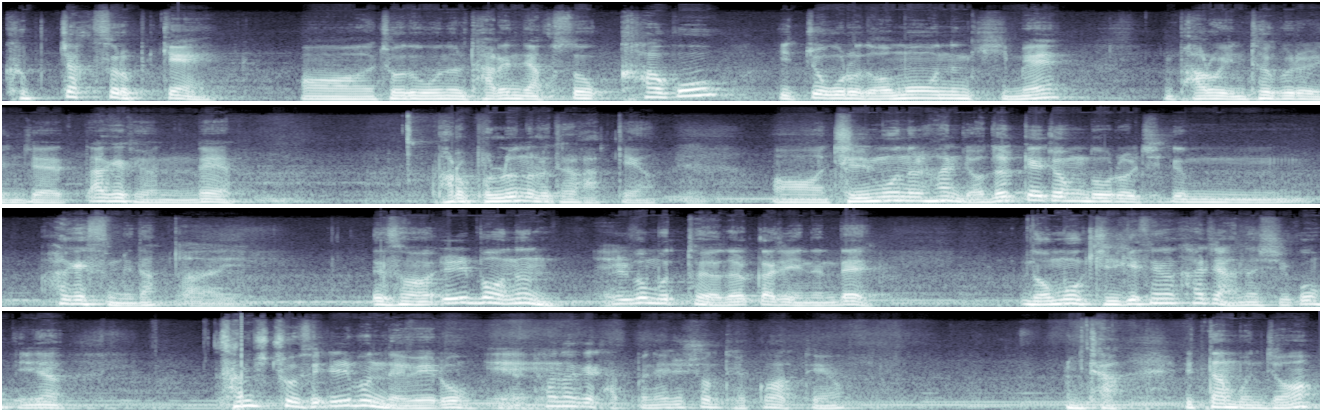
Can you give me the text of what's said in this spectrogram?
급작스럽게 어, 저도 오늘 다른 약속하고 이쪽으로 넘어오는 김에 바로 인터뷰를 이제 따게 되었는데 바로 본론으로 들어갈게요. 어, 질문을 한 8개 정도를 지금 하겠습니다. 아, 예. 그래서 1번은 예. 1번부터 8가지 있는데 너무 길게 생각하지 않으시고 그냥 30초에서 1분 내외로 예. 편하게 답변해 주셔도 될 것 같아요. 음, 자, 일단 먼저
